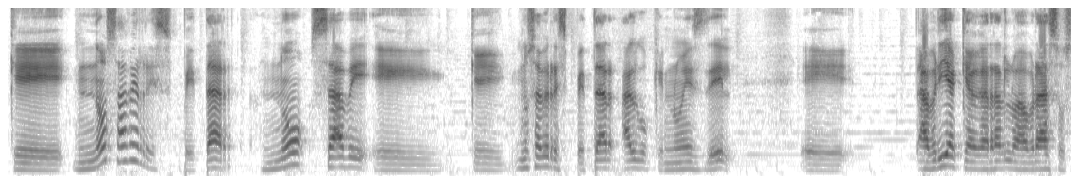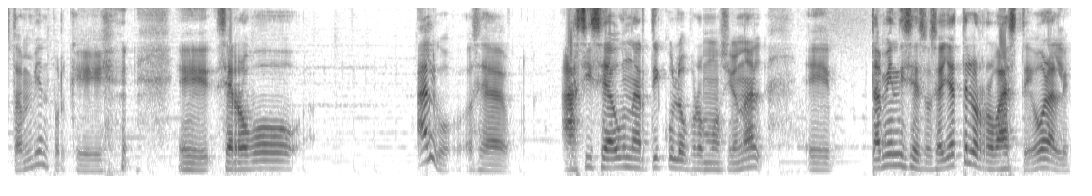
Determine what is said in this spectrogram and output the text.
que no sabe respetar, no sabe eh, que no sabe respetar algo que no es de él. Eh, habría que agarrarlo a brazos también porque eh, se robó algo. O sea, así sea un artículo promocional. También dices, o sea, ya te lo robaste, órale.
